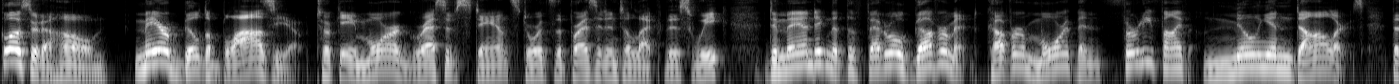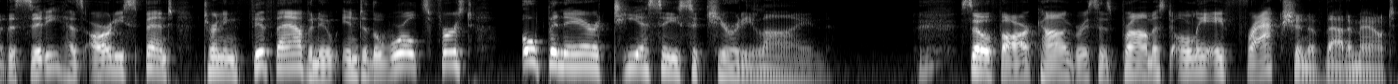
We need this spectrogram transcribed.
Closer to home, Mayor Bill de Blasio took a more aggressive stance towards the president elect this week, demanding that the federal government cover more than $35 million that the city has already spent turning Fifth Avenue into the world's first open air TSA security line. So far, Congress has promised only a fraction of that amount,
